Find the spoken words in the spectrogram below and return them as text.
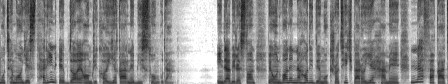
متمایزترین ابداع آمریکایی قرن بیستم بودند. این دبیرستان به عنوان نهادی دموکراتیک برای همه نه فقط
